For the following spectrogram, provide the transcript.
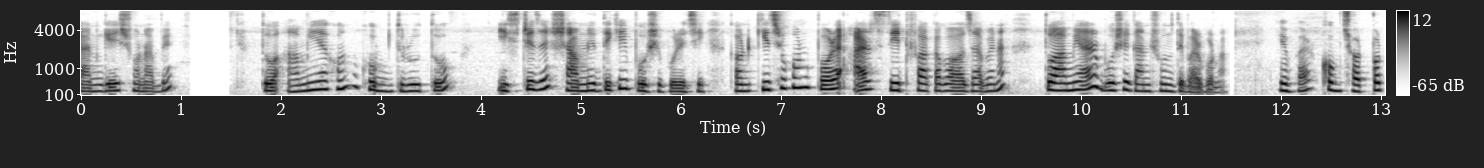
গান গেয়ে শোনাবে। তো আমি এখন খুব দ্রুত স্টেজের সামনের দিকেই বসে পড়েছি। কারণ কিছুক্ষণ পরে আর সিট ফাঁকা পাওয়া যাবে না তো আমি আর বসে গান শুনতে পারব না। এবার খুব ঝটপট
